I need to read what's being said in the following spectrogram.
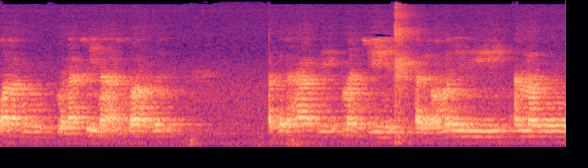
طلبوا من أخينا الفاضل عبد الهادي منجي العميري أنه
